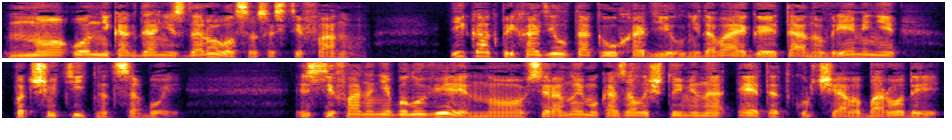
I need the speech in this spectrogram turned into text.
Но он никогда не здоровался со Стефану, и как приходил, так и уходил, не давая Гаэтану времени подшутить над собой. Стефана не был уверен, но все равно ему казалось, что именно этот курчаво-бородый,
